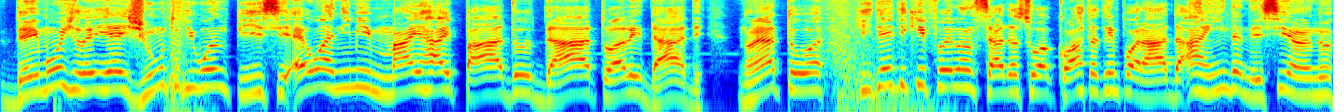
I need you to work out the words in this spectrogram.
Demon Slayer junto de One Piece é o anime mais hypado da atualidade. Não é à toa que desde que foi lançada sua quarta temporada ainda nesse ano,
